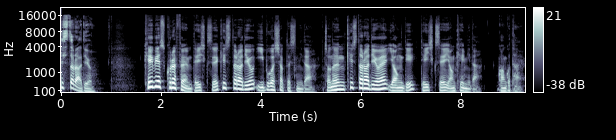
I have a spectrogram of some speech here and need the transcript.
Kiss the Radio. KBS Cool FM 데이식스의 Kiss the Radio 2부가 시작됐습니다. 저는 Kiss the Radio의 영디 데이식스의 영케입니다. 광고 타임.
